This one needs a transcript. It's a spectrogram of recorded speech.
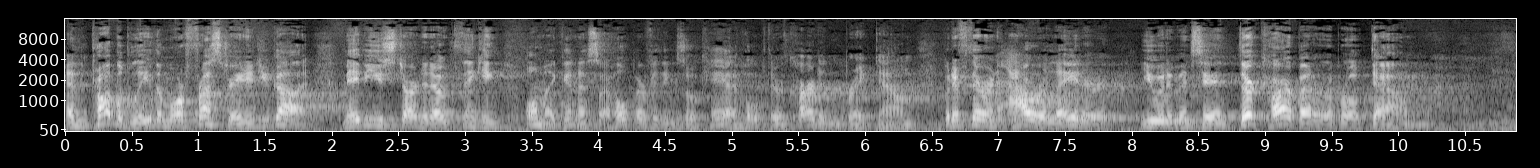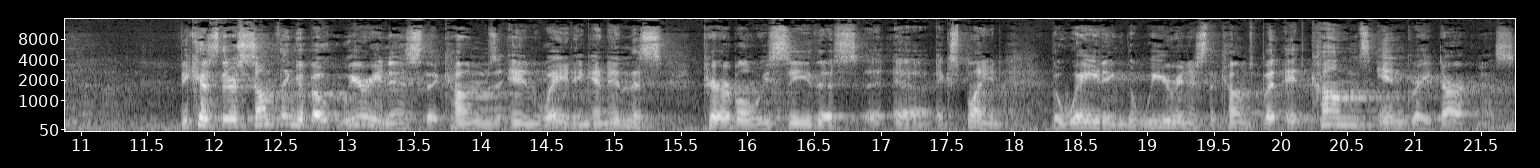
And probably the more frustrated you got. Maybe you started out thinking, oh my goodness, I hope everything's okay. I hope their car didn't break down. But if they're an hour later, you would have been saying, their car better have broke down. Because there's something about weariness that comes in waiting. And in this parable, we see this uh, uh, explained the waiting, the weariness that comes. But it comes in great darkness.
